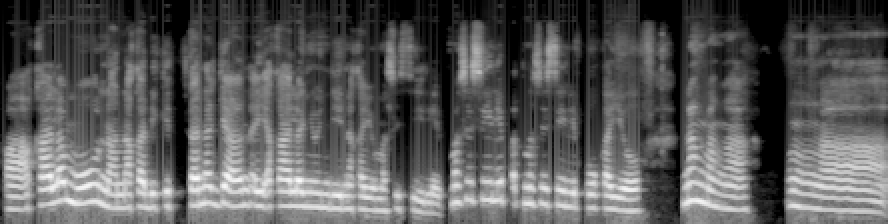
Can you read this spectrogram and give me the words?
Ah, akala mo na nakadikit ka na dyan, ay akala nyo hindi na kayo masisilip. Masisilip at masisilip po kayo ng mga mm, ah,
